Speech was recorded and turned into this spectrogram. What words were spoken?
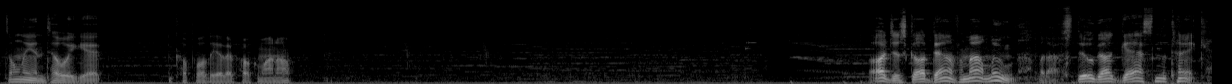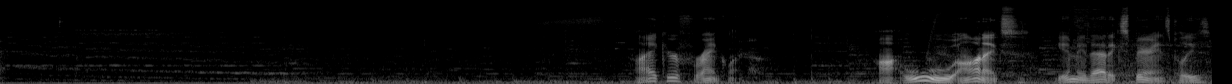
It's only until we get a couple of the other Pokemon up. I just got down from Mount Moon, but I've still got gas in the tank. Hiker Franklin. Uh, ooh, Onix. Give me that experience, please.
